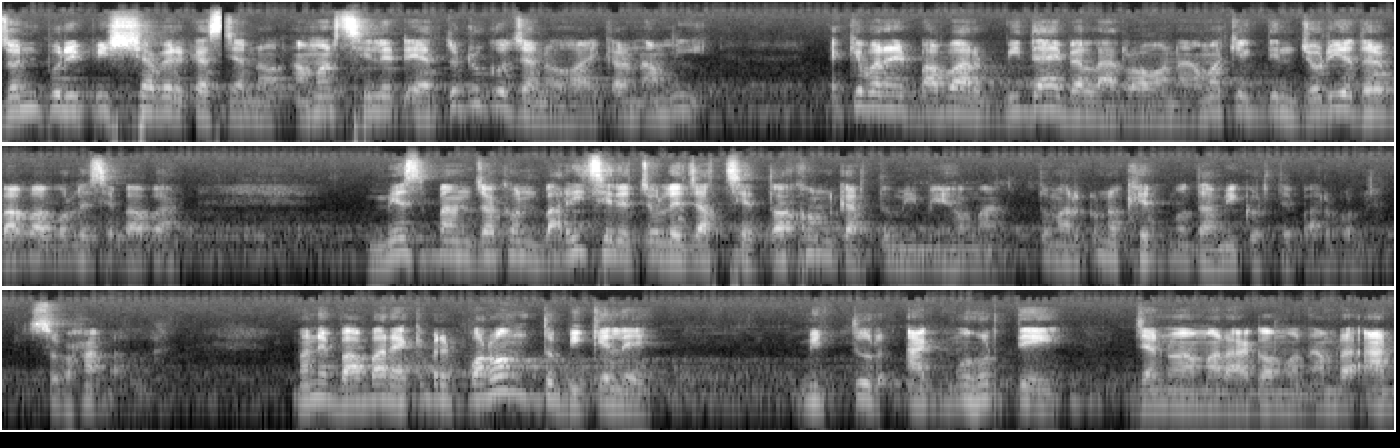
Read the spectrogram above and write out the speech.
জৈনপুরি পিসাবের কাছে যেন আমার ছেলেটা এতটুকু যেন হয়, কারণ আমি একেবারে বাবার বিদায় বেলা রওনা। আমাকে একদিন জড়িয়ে ধরে বাবা বলেছে, বাবা, মেজবান যখন বাড়ি ছেড়ে চলে যাচ্ছে, তখনকার তুমি মেহমান। তোমার কোনো খেদমত আমি করতে পারব না। সুবহান আল্লাহ মানে বাবার একেবারে পরন্ত বিকেলে মৃত্যুর আগ মুহূর্তে যেন আমার আগমন, আমরা আট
